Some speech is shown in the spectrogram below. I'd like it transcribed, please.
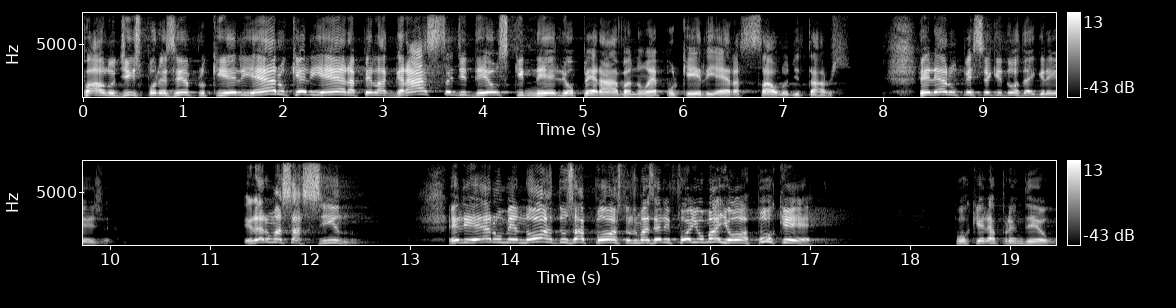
Paulo diz, por exemplo, que ele era o que ele era pela graça de Deus que nele operava, não é porque ele era Saulo de Tarso. Ele era um perseguidor da igreja. Ele era um assassino. Ele era o menor dos apóstolos, mas ele foi o maior. Por quê? Porque ele aprendeu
